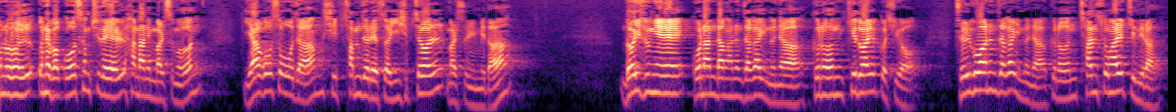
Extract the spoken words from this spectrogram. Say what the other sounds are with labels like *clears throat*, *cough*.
오늘 은혜 받고 성취될 하나님 말씀은 야고서 5장 13절에서 20절 말씀입니다. 너희 중에 고난당하는 자가 있느냐? 그는 기도할 것이요. 즐거워하는 자가 있느냐? 그는 찬송할 지니라.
